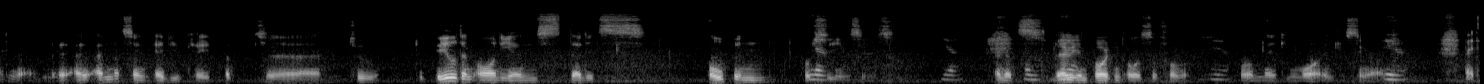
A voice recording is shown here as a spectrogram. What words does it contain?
I don't know I, I'm not saying educate but uh, to to build an audience that it's open for Yeah. seeing things yeah and it's And- very yeah. important also for Yeah. for making more interesting art Yeah, but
